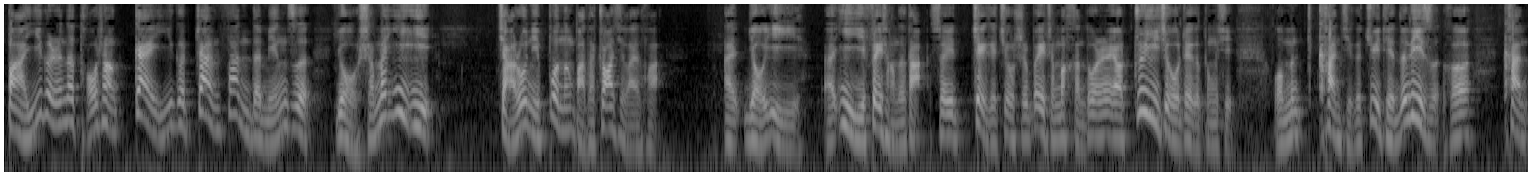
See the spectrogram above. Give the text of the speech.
把一个人的头上盖一个战犯的名字有什么意义？假如你不能把他抓起来的话，哎、呃，有意义，呃，意义非常的大。所以这个就是为什么很多人要追究这个东西。我们看几个具体的例子和看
